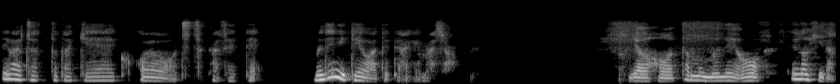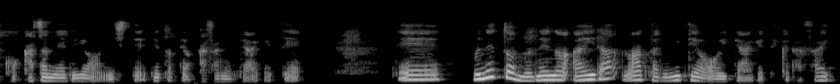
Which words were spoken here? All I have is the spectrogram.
ではちょっとだけ心を落ち着かせて、胸に手を当ててあげましょう。両方とも胸を手のひらこう重ねるようにして手と手を重ねてあげて、で、胸と胸の間のあたりに手を置いてあげてください。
